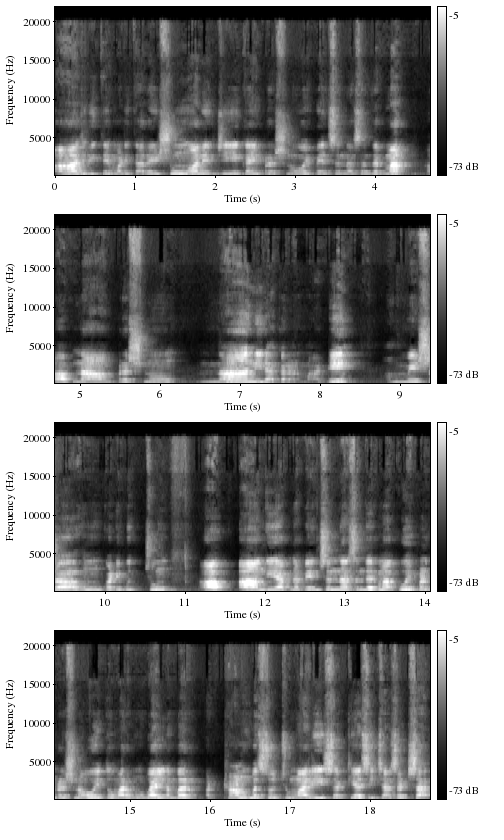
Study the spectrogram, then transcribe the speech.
આ જ રીતે મળતા રહીશું અને જે કંઈ પ્રશ્નો હોય પેન્શનના સંદર્ભમાં આપના પ્રશ્નોના નિરાકરણ માટે હંમેશા હું કટિબદ્ધ છું. આપ આ અંગે આપના પેન્શનના સંદર્ભમાં કોઈ પણ પ્રશ્ન હોય તો મારો મોબાઈલ નંબર અઠ્ઠાણું બસો ચુમ્માલીસ, અઠ્યાસી, છાસઠ, સાત,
